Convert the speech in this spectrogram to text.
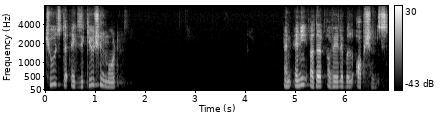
Choose the execution mode and any other available options.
